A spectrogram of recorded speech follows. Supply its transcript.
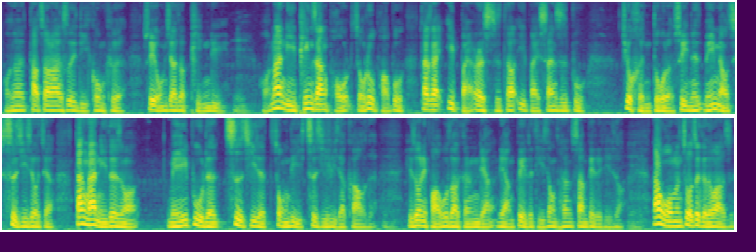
我说他知道他是理工科，所以我们叫做频率。嗯，哦，那你平常跑走路跑步，大概一百二十到一百三十步就很多了，所以呢，每秒刺激就这样。当然，你的什么每一步的刺激的重力刺激比较高的，比如说你跑步的话，可能两两倍的体重，三三倍的体重。那我们做这个的话是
